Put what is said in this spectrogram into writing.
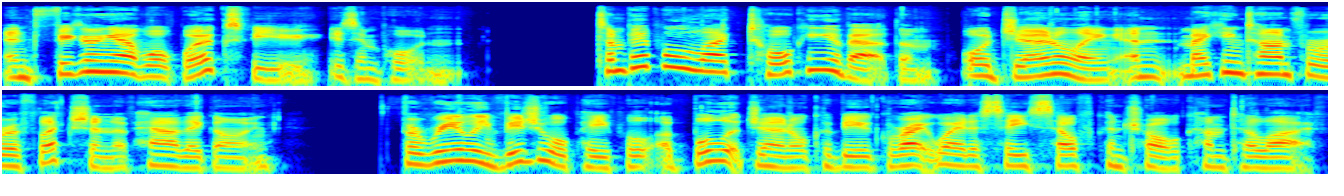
and figuring out what works for you is important. Some people like talking about them or journaling and making time for reflection of how they're going. For really visual people, a bullet journal could be a great way to see self control come to life.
